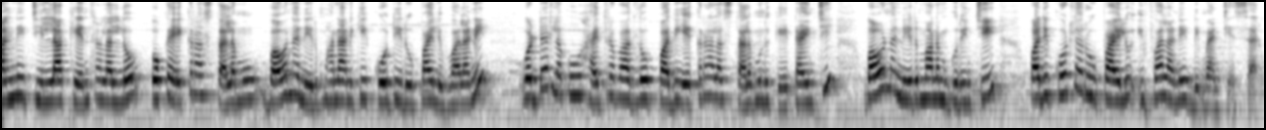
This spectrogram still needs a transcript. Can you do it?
అన్ని జిల్లా కేంద్రాలలో ఒక ఎకరా స్థలము భవన నిర్మాణానికి కోటి రూపాయలు ఇవ్వాలని వడ్డర్లకు హైదరాబాద్లో పది ఎకరాల స్థలమును కేటాయించి భవన నిర్మాణం గురించి పది కోట్ల రూపాయలు ఇవ్వాలని డిమాండ్ చేశారు.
